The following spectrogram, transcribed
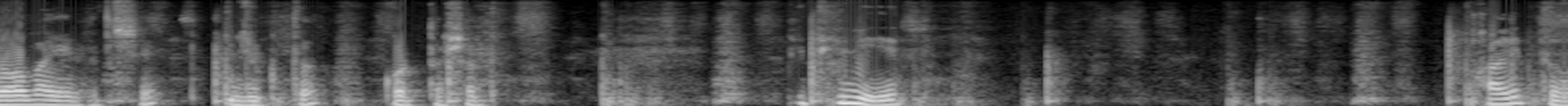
র বা হচ্ছে যুক্ত কর্তার সাথে। পৃথিবীর হয়তো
